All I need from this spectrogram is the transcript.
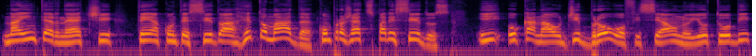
na internet tem acontecido a retomada com projetos parecidos e o canal de Bro Oficial no YouTube,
